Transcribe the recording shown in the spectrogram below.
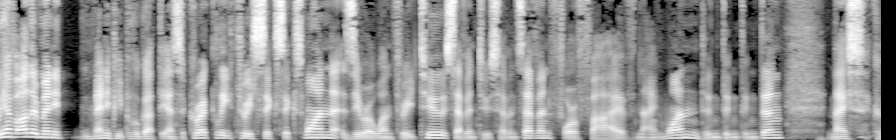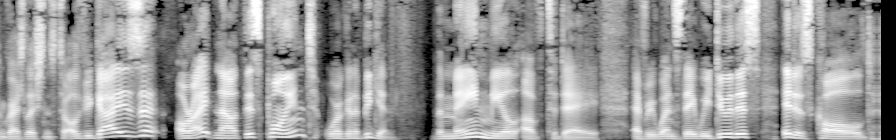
We have other many many people who got the answer correctly. 3661 0132 7277 4591 ding dung dung dung. Nice. Congratulations to all of you guys. All right, now at this point, we're going to begin the main meal of today. Every Wednesday we do this. It is called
